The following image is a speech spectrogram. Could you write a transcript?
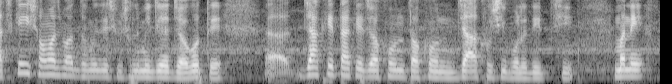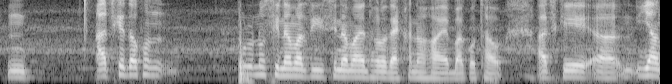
আজকে এই সমাজ মাধ্যমে, যে সোশ্যাল মিডিয়ার জগতে যাকে তাকে যখন তখন যা খুশি বলে দিচ্ছি। মানে আজকে তখন পুরনো সিনেমা জি সিনেমায় ধরো দেখানো হয় বা কোথাও, আজকে ইয়াং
